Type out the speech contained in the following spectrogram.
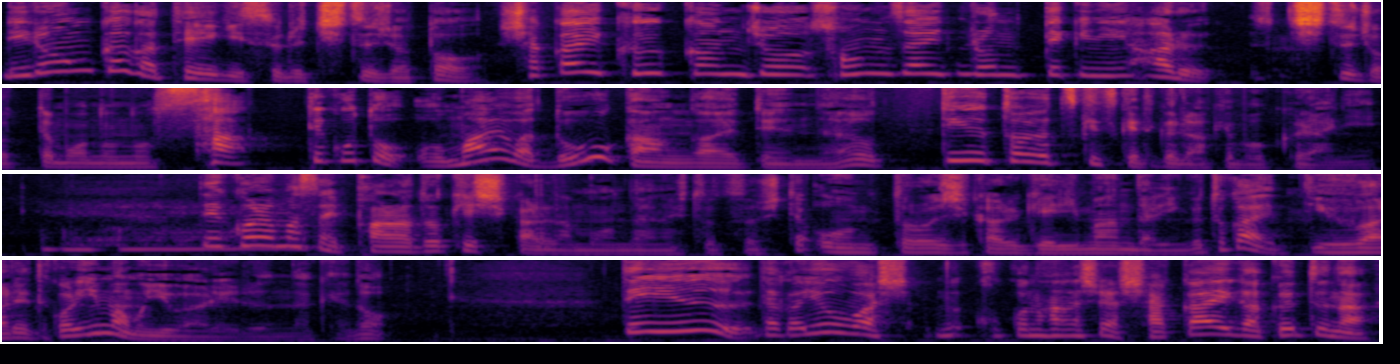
理論家が定義する秩序と社会空間上存在論的にある秩序ってものの差ってことをお前はどう考えてんだよ？っていう問いを突きつけてくるわけ僕らに。でこれはまさにパラドキシカルな問題の一つとしてオントロジカルゲリマンダリングとか言われてこれ今も言われるんだけど。っていう、だから要は、ここの話は社会学っていうのは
